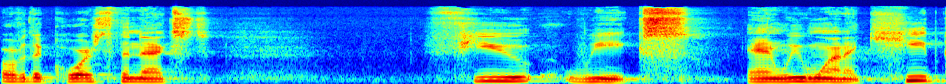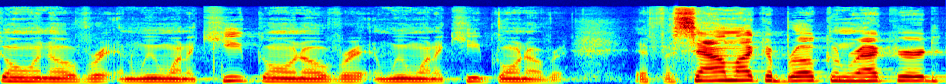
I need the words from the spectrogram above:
over the course of the next few weeks and we want to keep going over it and we want to keep going over it and we want to keep going over it. If I sound like a broken record,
